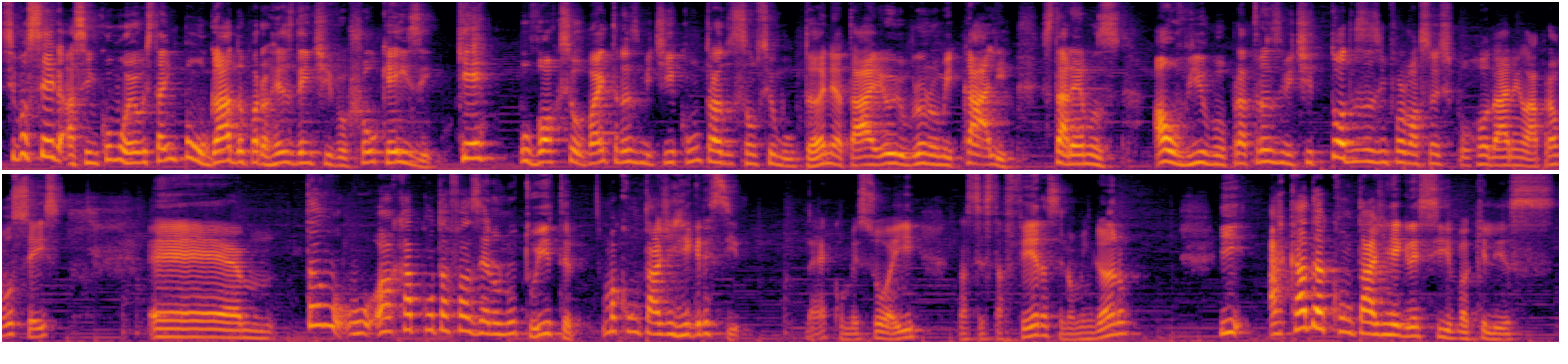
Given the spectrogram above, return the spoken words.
Se você, assim como eu, está empolgado para o Resident Evil Showcase, que o Voxel vai transmitir com tradução simultânea, tá? Eu e o Bruno Micali estaremos ao vivo para transmitir todas as informações que rodarem lá para vocês. É... Então, a Capcom tá fazendo no Twitter uma contagem regressiva, né? Começou aí na sexta-feira, se não me engano. E a cada contagem regressiva que eles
